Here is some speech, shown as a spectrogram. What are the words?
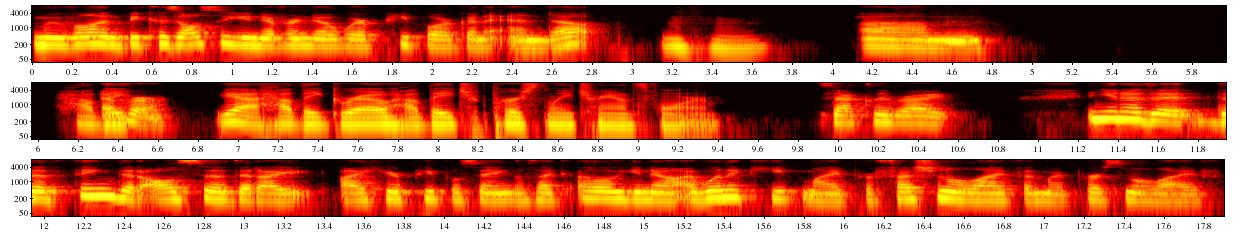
move on because also you never know where people are going to end up. Mhm. Um, How they, ever. yeah, how they grow, how they tr- personally transform. Exactly right. And you know the the thing that also that I I hear people saying is like, oh, you know, I want to keep my professional life and my personal life,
